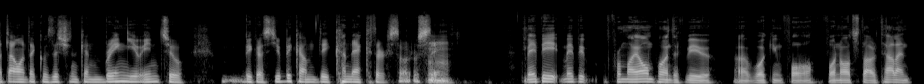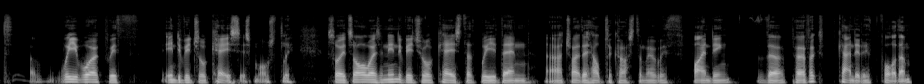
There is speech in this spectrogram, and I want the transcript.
a talent acquisition can bring you into, because you become the connector, so to say. Mm. Maybe, maybe from my own point of view, uh, working for for North Star Talent, uh, we work with individual cases mostly. So it's always an individual case that we then uh, try to help the customer with finding the perfect candidate for them.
